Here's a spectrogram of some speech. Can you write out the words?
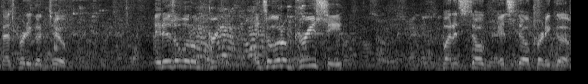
That's pretty good too. It is a little, it's a little greasy, but it's still, it's still pretty good.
